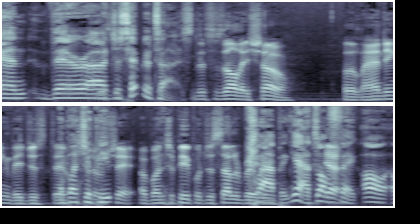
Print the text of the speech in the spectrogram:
and they're uh, just hypnotized. This is all they show for the landing. They just they A bunch of show peop- shit. A bunch of people just celebrating, Clapping. Yeah, it's all fake. Oh,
